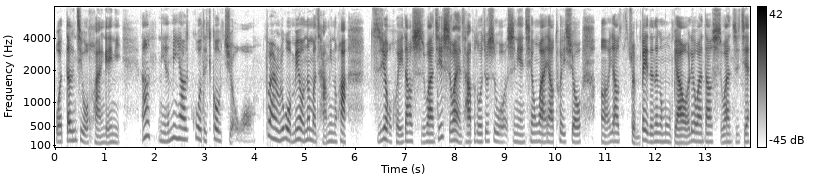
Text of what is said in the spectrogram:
我登记，我还给你。然后你的命要过得够久哦，不然如果没有那么长命的话，只有回到十万，其实十万也差不多，就是我十年千万要退休，呃，要准备的那个目标哦，六万到十万之间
